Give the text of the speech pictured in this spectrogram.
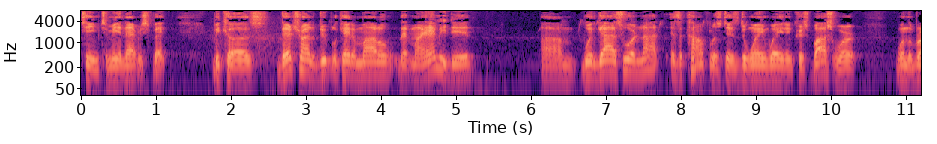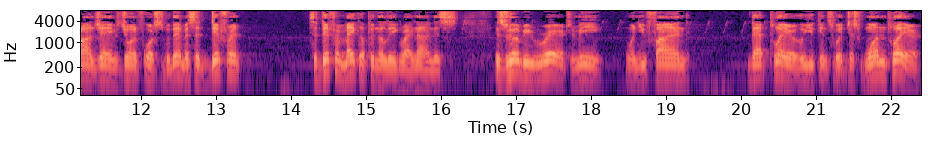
team to me in that respect because they're trying to duplicate a model that Miami did um, with guys who are not as accomplished as Dwyane Wade and Chris Bosh were when LeBron James joined forces with them. It's a different it's a different makeup in the league right now, and it's it's going to be rare to me when you find that player who you can switch just one player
